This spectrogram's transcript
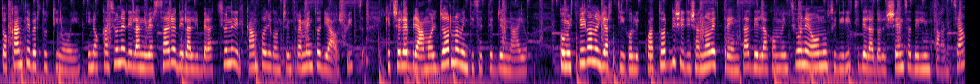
toccante per tutti noi, in occasione dell'anniversario della liberazione del campo di concentramento di Auschwitz, che celebriamo il giorno 27 gennaio. Come spiegano gli articoli 14, 19 e 30 della Convenzione ONU sui diritti dell'adolescenza e dell'infanzia,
